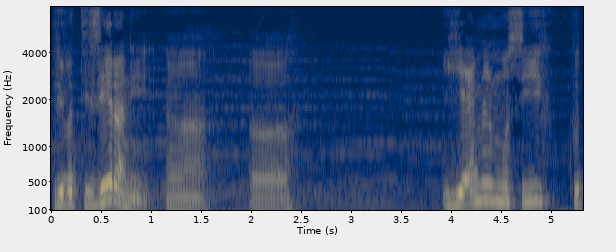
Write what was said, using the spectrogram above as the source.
privatizirani, uh, uh, jemljemo si jih, kot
